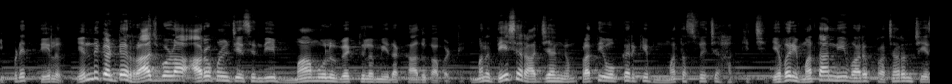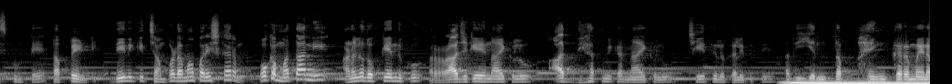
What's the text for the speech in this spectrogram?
ఇప్పుడే తేలదు. ఎందుకంటే రాజ్ గోడా ఆరోపణలు చేసింది మామూలు వ్యక్తుల మీద కాదు కాబట్టి. మన దేశ రాజ్యాంగం ప్రతి ఒక్కరికి మత స్వేచ్ఛ హక్కిచ్చి ఎవరి మతాన్ని వారు ప్రచారం చేసుకుంటే తప్పేంటి? దీనికి చంపడమా పరిష్కారం? ఒక మతాన్ని అణగదొక్కేందుకు రాజకీయ నాయకులు ఆధ్యాత్మిక నాయకులు చేతులు కలిపితే అది ఎంత భయంకరమైన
